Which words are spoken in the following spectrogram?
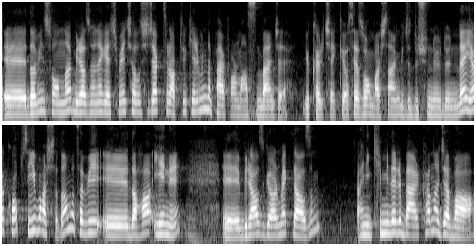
e, Davinson'la biraz öne geçmeye çalışacaktır. Abdülkerim'in de performansını bence yukarı çekiyor sezon başlangıcı düşünüldüğünde. Jakobs iyi başladı ama tabii e, daha yeni. E, biraz görmek lazım. Hani kimileri Berkan acaba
